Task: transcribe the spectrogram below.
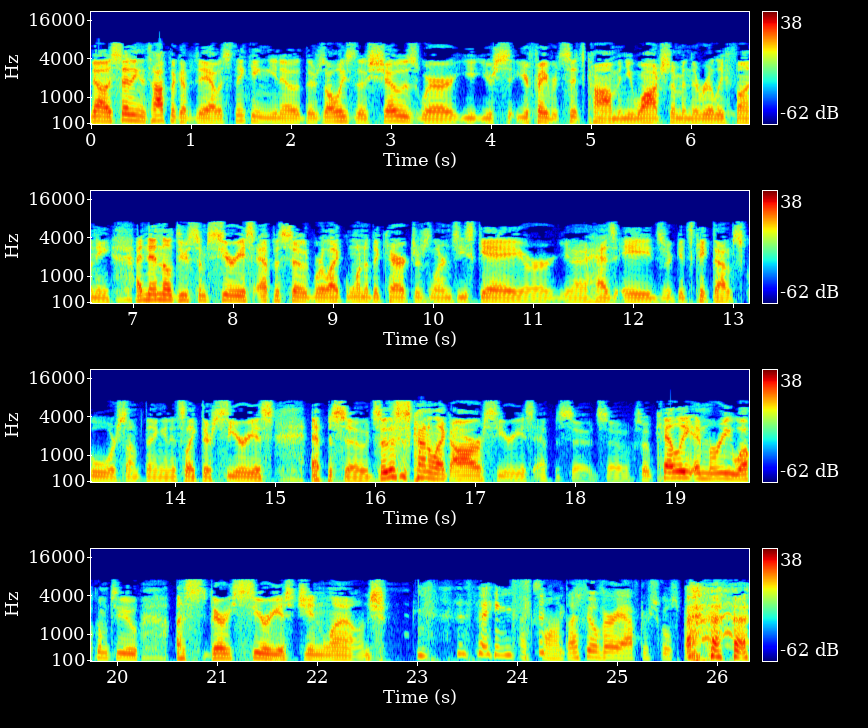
Now, I was setting the topic up today. I was thinking, you know, there's always those shows where you, your your favorite sitcom and you watch them and they're really funny, and then they'll do some serious episode where like one of the characters learns he's gay or you know has AIDS or gets kicked out of school or something, and it's like their serious episode. So this is kind of like our serious episode. So so Kelly and Marie, welcome to a very serious gin lounge. Thanks. Excellent. I feel very after school special.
